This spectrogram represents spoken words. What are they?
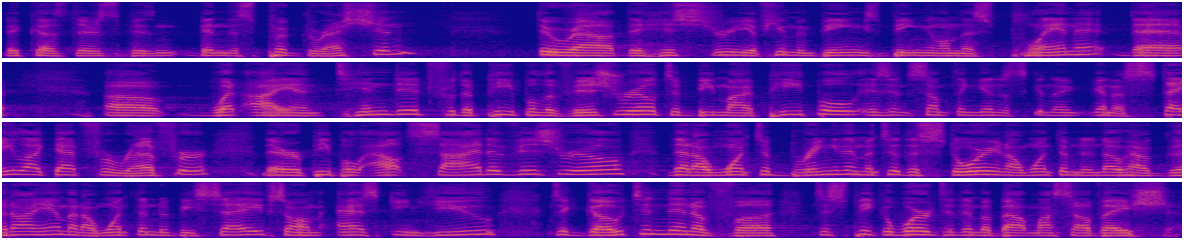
because there's been, been this progression throughout the history of human beings being on this planet that uh, what I intended for the people of Israel to be my people isn't something that's going to stay like that forever. There are people outside of Israel that I want to bring them into the story and I want them to know how good I am and I want them to be saved. So I'm asking you to go to Nineveh to speak a word to them about my salvation.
